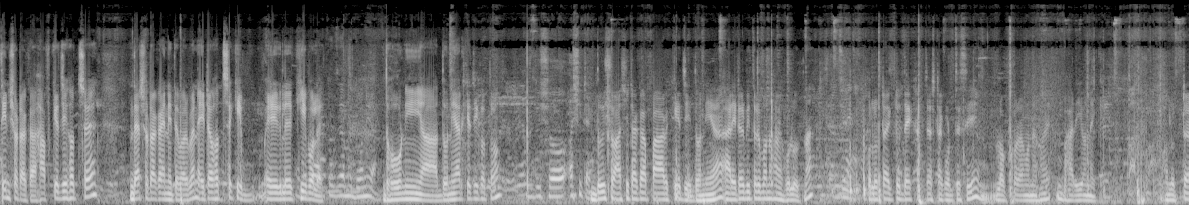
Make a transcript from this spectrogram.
তিনশো টাকা। হাফ কেজি হচ্ছে দেড়শো টাকায় নিতে পারবেন। এটা হচ্ছে কি এইগুলো কি বলে? ধনিয়া। ধনিয়া। ধনিয়ার কেজি কত? দুইশো আশি টাকা। পার কেজি ধনিয়া। আর এটার ভিতরে মনে হয় হলুদ না? হলুদটা একটু দেখার চেষ্টা করতেছি। লক করা মনে হয় ভারী অনেক। হলুদটা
